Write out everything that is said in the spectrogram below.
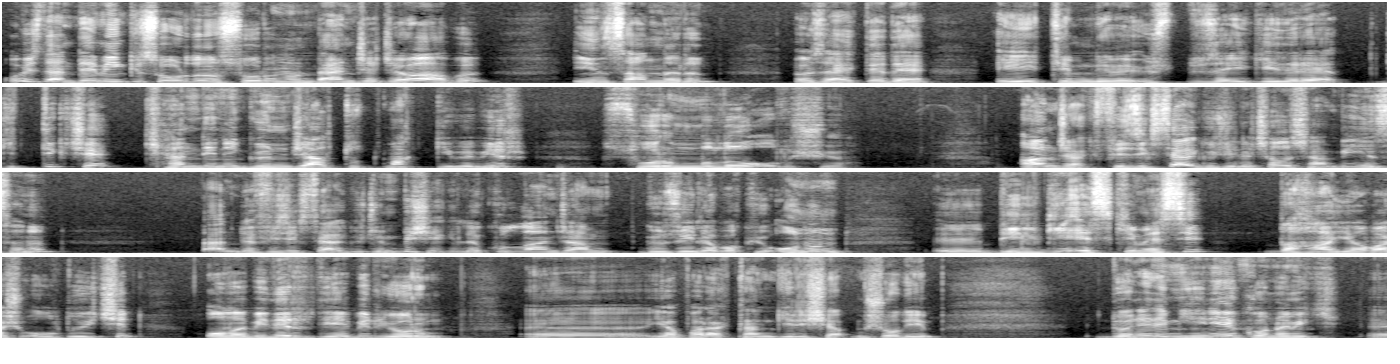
O yüzden deminki sorduğun sorunun bence cevabı insanların özellikle de eğitimli ve üst düzey gelire gittikçe kendini güncel tutmak gibi bir sorumluluğu oluşuyor. Ancak fiziksel gücüyle çalışan bir insanın ben de fiziksel gücümü bir şekilde kullanacağım gözüyle bakıyor. Onun e, bilgi eskimesi daha yavaş olduğu için olabilir diye bir yorum e, yaparaktan giriş yapmış olayım. Dönelim yeni ekonomik e,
